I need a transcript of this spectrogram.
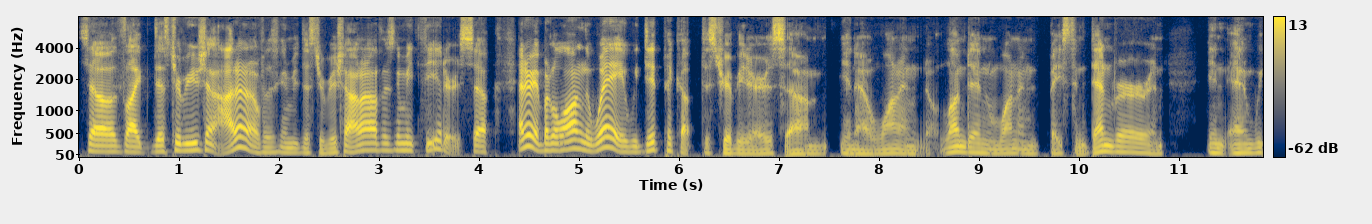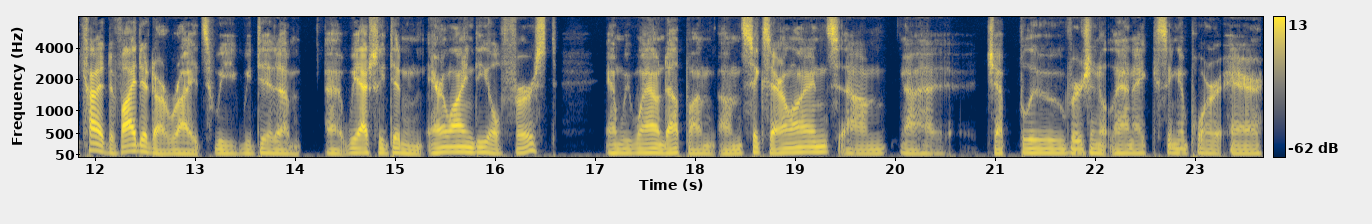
so it's like distribution. I don't know if there's going to be distribution. I don't know if there's going to be theaters. So anyway, but along the way, we did pick up distributors. Um, you know, one in London, one in based in Denver, and in and we kind of divided our rights. We we did um uh, we actually did an airline deal first, and we wound up on on six airlines. Um, uh, JetBlue, Virgin Atlantic, Singapore Air,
